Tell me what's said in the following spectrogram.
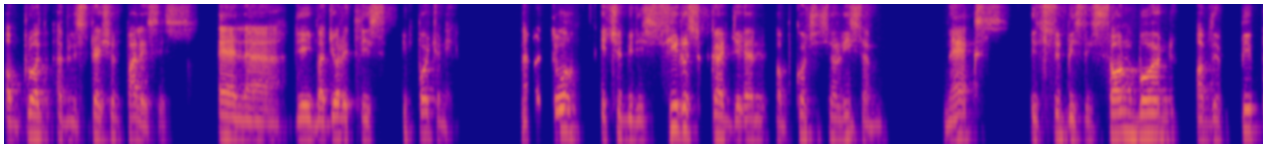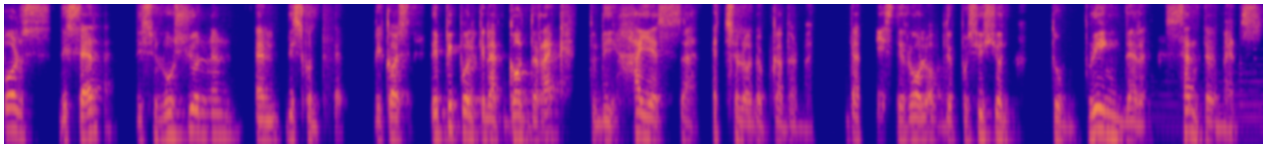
of broad administration policies and uh, the majority's importuning. Number two, it should be the serious guardian of constitutionalism. Next, it should be the soundboard of the people's dissent, dissolution, and, and discontent. Because the people cannot go direct to the highest uh, echelon of government. That is the role of the opposition to bring their sentiments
